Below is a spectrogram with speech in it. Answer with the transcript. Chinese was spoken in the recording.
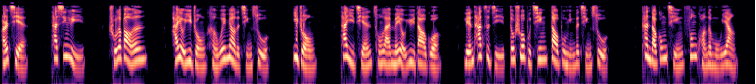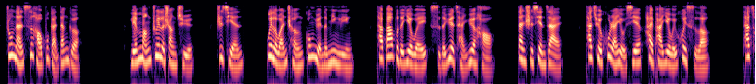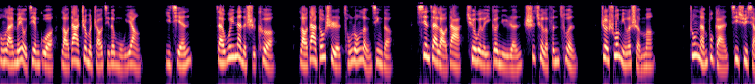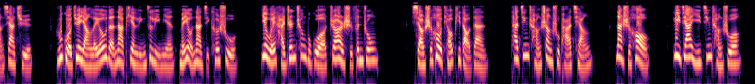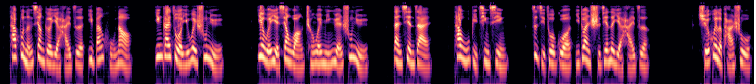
而且，他心里除了报恩，还有一种很微妙的情愫，一种他以前从来没有遇到过，连他自己都说不清道不明的情愫。看到宫情疯狂的模样，钟南丝毫不敢耽搁，连忙追了上去。之前为了完成公园的命令，他巴不得叶维死得越惨越好，但是现在他却忽然有些害怕叶维会死了。他从来没有见过老大这么着急的模样。以前在危难的时刻，老大都是从容冷静的，现在老大却为了一个女人失去了分寸，这说明了什么？钟南不敢继续想下去。如果圈养雷欧的那片林子里面没有那几棵树，叶维还真撑不过这二十分钟。小时候调皮捣蛋，他经常上树爬墙，那时候厉佳怡经常说他不能像个野孩子一般胡闹。应该做一位淑女，叶维也向往成为名媛淑女，但现在他无比庆幸自己做过一段时间的野孩子，学会了爬树。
